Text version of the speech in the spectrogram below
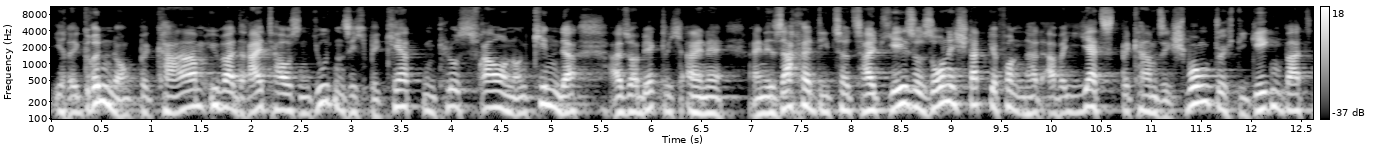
ihre Gründung bekam, über 3000 Juden sich bekehrten, plus Frauen und Kinder, also wirklich eine, eine Sache, die zur Zeit Jesu so nicht stattgefunden hat, aber jetzt bekam sie Schwung durch die Gegenwart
